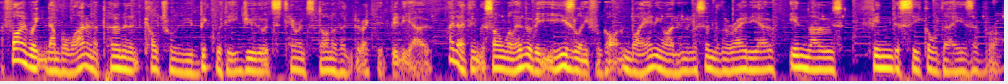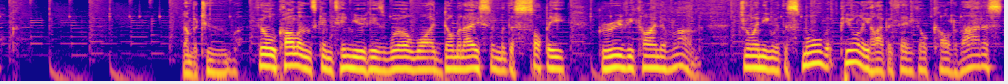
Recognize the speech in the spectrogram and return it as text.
A five week number one and a permanent cultural ubiquity due to its Terence Donovan directed video. I don't think the song will ever be easily forgotten by anyone who listened to the radio in those fin de siècle days of rock. Number 2. Phil Collins continued his worldwide domination with a soppy, groovy kind of love, joining with the small but purely hypothetical cult of artists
